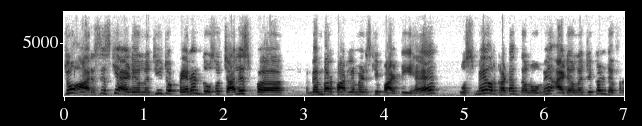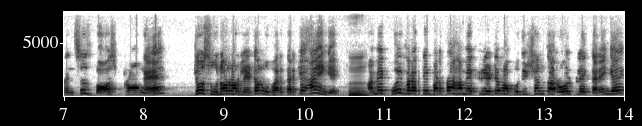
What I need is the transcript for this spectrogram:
जो आरएसएस की आइडियोलॉजी जो पेरेंट 240 मेंबर पार्लियामेंट्स की पार्टी है उसमें और घटक दलों में आइडियोलॉजिकल डिफरेंसेस बहुत स्ट्रॉन्ग है। जो सुनर और लेटर उभर करके आएँगे। हम्म। हमें कोई फ़र्क नहीं पड़ता हम एक क्रिएटिव अपोजिशन का रोल प्ले करेंगे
